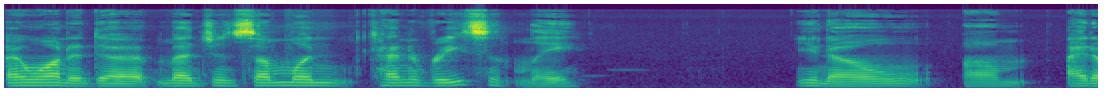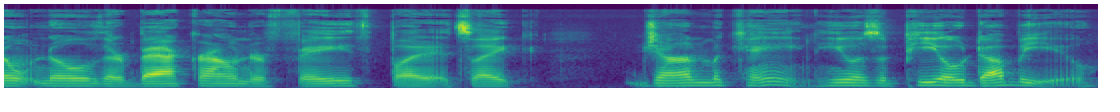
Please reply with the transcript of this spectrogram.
I wanted to mention someone kind of recently. You know, um, I don't know their background or faith, but it's like John McCain. He was a POW,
